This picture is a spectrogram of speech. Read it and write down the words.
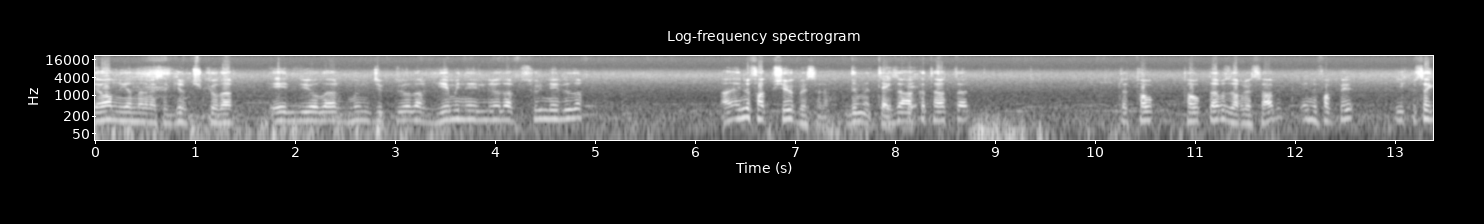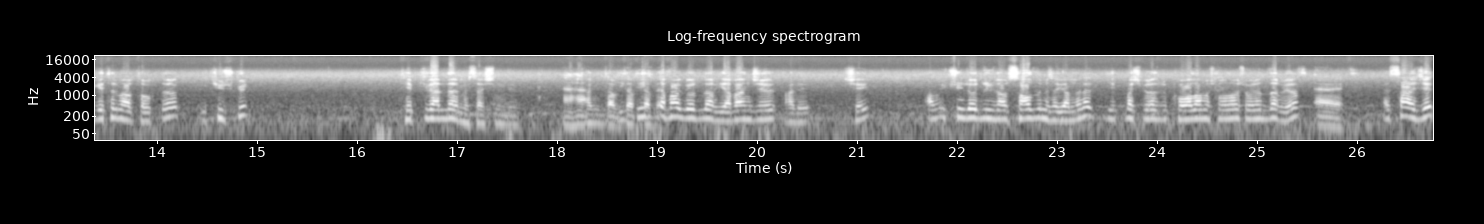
Devamlı yanlarına mesela girip çıkıyorlar. Elliyorlar, mıncıklıyorlar, yemin elliyorlar, suyun elliyorlar. Hani en ufak bir şey yok mesela. Değil mi? Tek Mesela bir- arka tarafta işte tavuk, tavuklarımız var mesela abi. En ufak bir ilk mesela getirme abi tavukları 2-3 gün tepki verdiler mesela şimdi. Aha, Hani tabii ilk, tabii ilk tabii. defa gördüler yabancı hani şey. Ama üçüncü, dördüncü gün abi saldı mesela yanlarına. İlk baş biraz bir kovalamış kovalamış oynadılar biraz. Evet. E sadece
